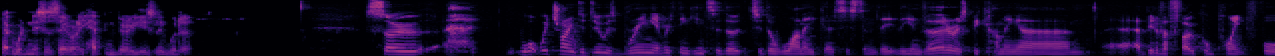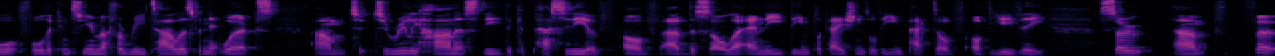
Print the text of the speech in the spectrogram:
that wouldn't necessarily happen very easily, would it? So what we're trying to do is bring everything into the to the one ecosystem. The, the inverter is becoming a, a bit of a focal point for, for the consumer, for retailers, for networks, um, to, to really harness the, the capacity of, of uh, the solar and the, the implications or the impact of, of the EV. So um, for,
